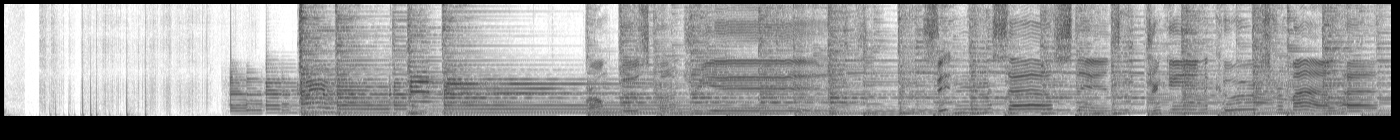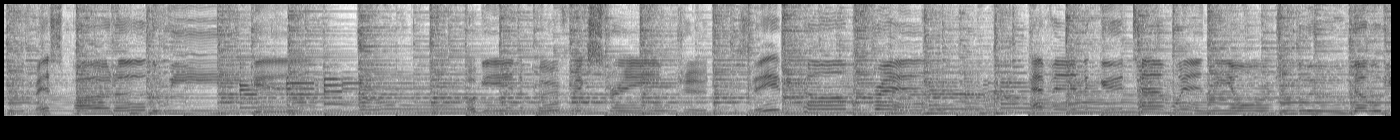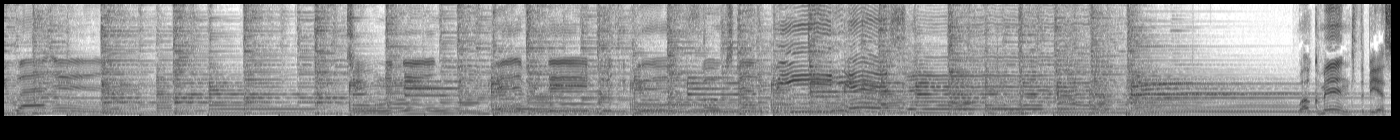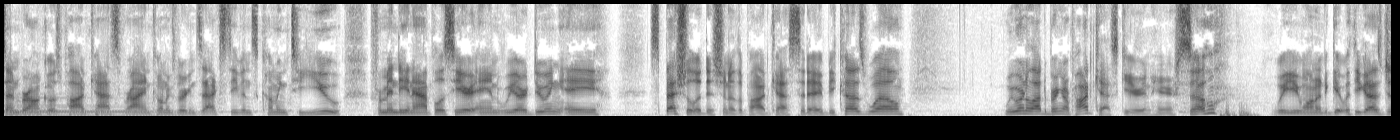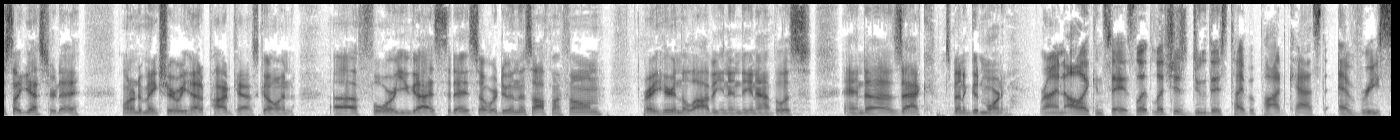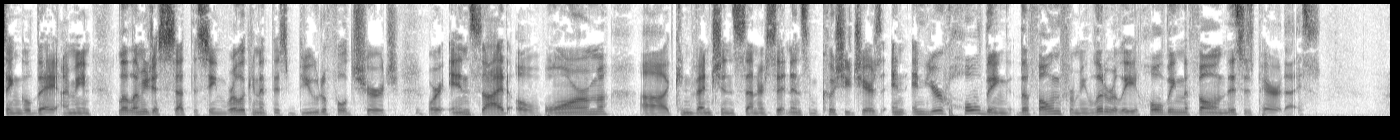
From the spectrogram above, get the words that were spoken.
Broncos country is sitting in the south stands, drinking the Coors from Mile High, the best part of the weekend. Hugging a perfect stranger as they become a friend. Having a good time when the orange and blue WIN. Tuning in every day with the good folks down at BSN. Welcome in to the BSN Broncos podcast. Ryan Koenigsberg and Zach Stevens coming to you from Indianapolis here, and we are doing a special edition of the podcast today because, well, we weren't allowed to bring our podcast gear in here. So we wanted to get with you guys just like yesterday. Wanted to make sure we had a podcast going uh, for you guys today. So we're doing this off my phone right here in the lobby in Indianapolis. And uh, Zach, it's been a good morning. Ryan, all I can say is let, let's just do this type of podcast every single day. I mean, let, let me just set the scene. We're looking at this beautiful church. We're inside a warm uh, convention center, sitting in some cushy chairs, and, and you're holding the phone for me, literally holding the phone. This is paradise.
